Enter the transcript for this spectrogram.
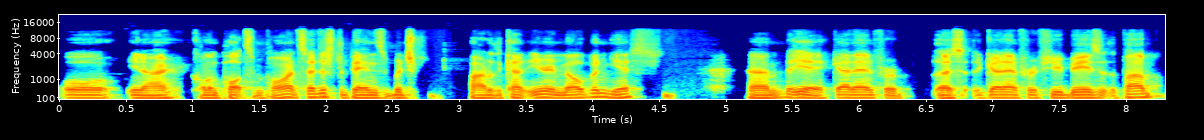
or you know, call them pots and pints. So it just depends which part of the country you're in. Melbourne, yes, um, but yeah, go down for a, go down for a few beers at the pub.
